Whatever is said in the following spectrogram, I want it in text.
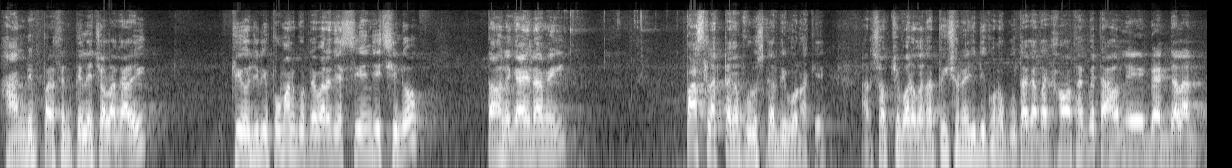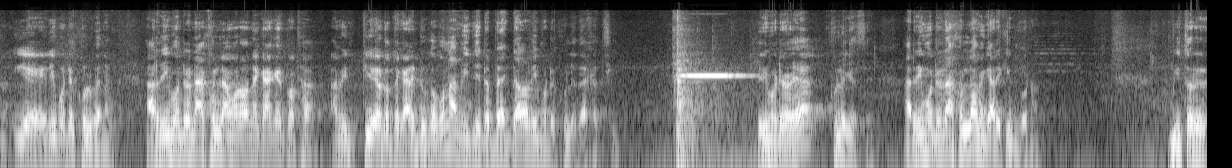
হান্ড্রেড পার্সেন্ট তেলে চলা গাড়ি। কেউ যদি প্রমাণ করতে পারে যে সিএনজি ছিল তাহলে গাড়িটা আমি পাঁচ লাখ টাকা পুরস্কার দিব ওনাকে। আর সবচেয়ে বড় কথা পিছনে যদি কোনো গুতা গাতা খাওয়া থাকবে তাহলে ব্যাগডালার ইয়ে রিমোটে খুলবে না। আর রিমোটে না খুললে আমার অনেক আগের কথা আমি টিয়াটোতে গাড়ি ঢুকাবো না আমি যেটা ব্যাগডালার রিমোটে খুলে দেখাচ্ছি। রিমোটে হয়ে খুলে গেছে। আর রিমোটে না খুললে আমি গাড়ি কিনবো না। ভিতরের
